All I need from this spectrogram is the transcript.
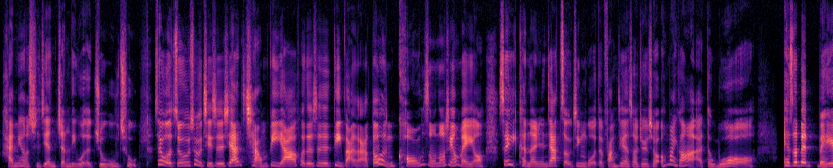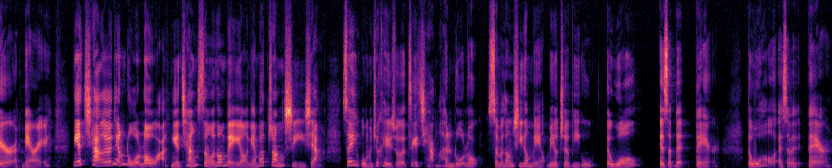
还没有时间整理我的租屋处，所以我租屋处其实现在墙壁啊或者是地板啊都很空，什么东西都没有。所以可能人家走进我的房间的时候就会说：“Oh my God, the wall。” It's a bit bare, Mary。你的墙有点裸露啊，你的墙什么都没有，你要不要装饰一下？所以我们就可以说这个墙很裸露，什么东西都没有，没有遮蔽物。The wall is a bit bare. The wall is a bit bare。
